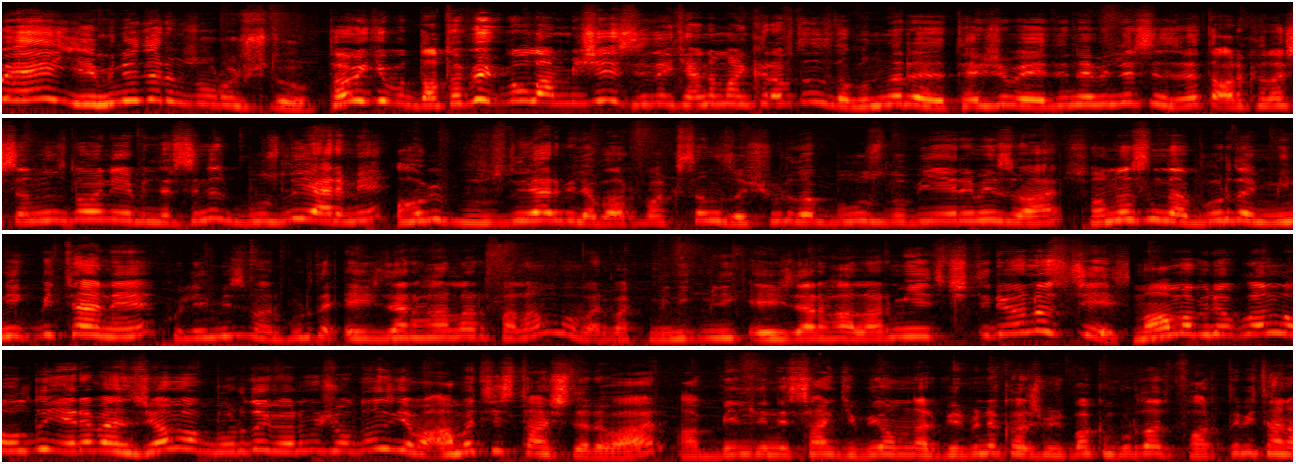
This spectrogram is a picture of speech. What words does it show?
be. Yemin ederim zor uçtum. Tabii ki bu datapack'le olan bir şey. Siz de kendi Minecraft'ınızda bunları tecrübe edinebilirsiniz. Evet arkadaşlarınızla oynayabilirsiniz. Buzlu yer mi? Abi buzlu yer bile var. Baksanıza şurada buzlu bir yerimiz var. Sonrasında burada minik bir tane kulemiz var. Burada ejderhalar falan mı var? Bak minik minik ejderhalar mı yetiştiriyorsunuz siz? Mama bloklarının olduğu yere benziyor ama burada görmüş olduğunuz gibi ametist taşları var. Abi bildiğiniz sanki biyomlar birbirine karışmış. Bakın burada farklı bir tane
